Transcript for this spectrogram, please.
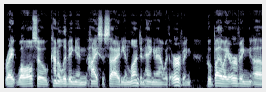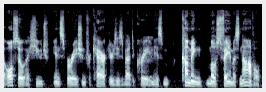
right? While also kind of living in high society in London, hanging out with Irving, who, by the way, Irving, uh, also a huge inspiration for characters he's about to create in his coming most famous novel.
